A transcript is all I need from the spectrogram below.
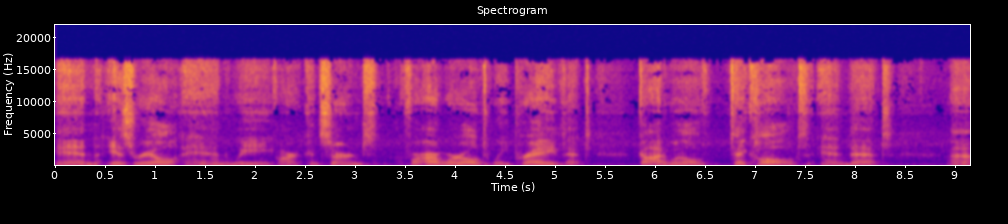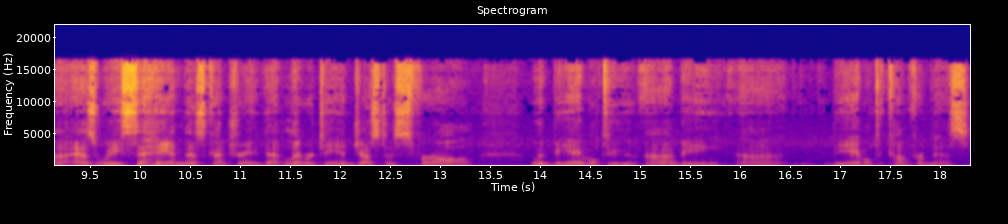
in Israel, and we are concerned for our world. We pray that God will take hold, and that, uh, as we say in this country, that liberty and justice for all would be able to uh, be uh, be able to come from this.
